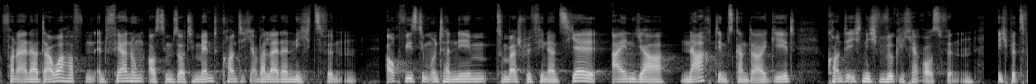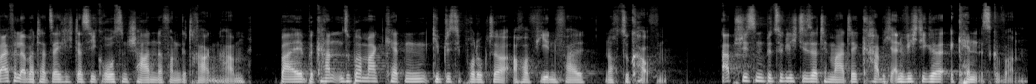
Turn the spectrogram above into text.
Von einer dauerhaften Entfernung aus dem Sortiment konnte ich aber leider nichts finden. Auch wie es dem Unternehmen zum Beispiel finanziell ein Jahr nach dem Skandal geht, konnte ich nicht wirklich herausfinden. Ich bezweifle aber tatsächlich, dass sie großen Schaden davon getragen haben. Bei bekannten Supermarktketten gibt es die Produkte auch auf jeden Fall noch zu kaufen. Abschließend bezüglich dieser Thematik habe ich eine wichtige Erkenntnis gewonnen.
